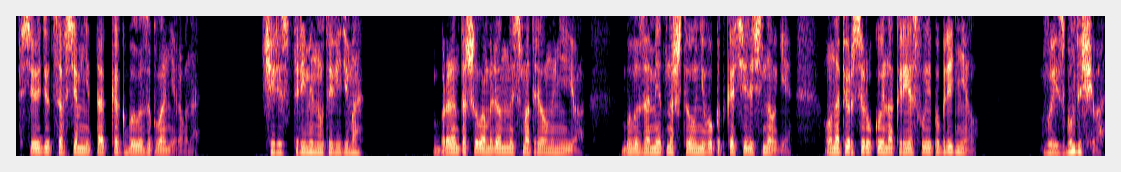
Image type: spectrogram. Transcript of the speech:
«Все идет совсем не так, как было запланировано». «Через три минуты, видимо». Брент ошеломленный смотрел на нее. Было заметно, что у него подкосились ноги. Он оперся рукой на кресло и побледнел. «Вы из будущего?»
